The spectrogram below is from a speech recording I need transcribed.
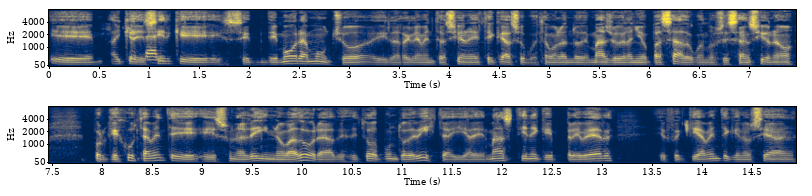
Eh, hay que decir que se demora mucho eh, la reglamentación en este caso, porque estamos hablando de mayo del año pasado, cuando se sancionó, porque justamente es una ley innovadora desde todo punto de vista y además tiene que prever efectivamente que no sea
